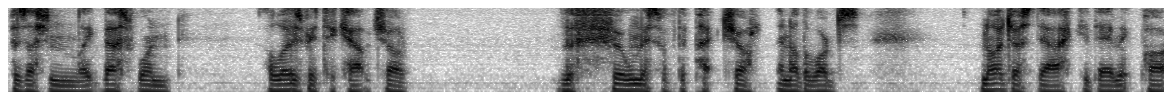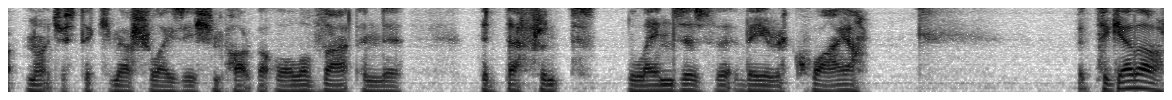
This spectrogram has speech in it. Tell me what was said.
position like this one, allows me to capture the fullness of the picture. In other words, not just the academic part, not just the commercialization part, but all of that and the, the different lenses that they require. But together,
